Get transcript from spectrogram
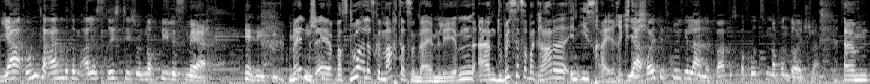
Ja, unter anderem alles richtig und noch vieles mehr. Mensch, ey, was du alles gemacht hast in deinem Leben. Ähm, du bist jetzt aber gerade in Israel, richtig? Ja, heute früh gelandet, war bis vor kurzem noch in Deutschland. Ähm,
